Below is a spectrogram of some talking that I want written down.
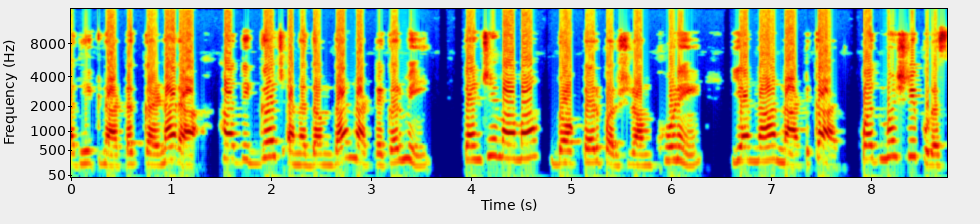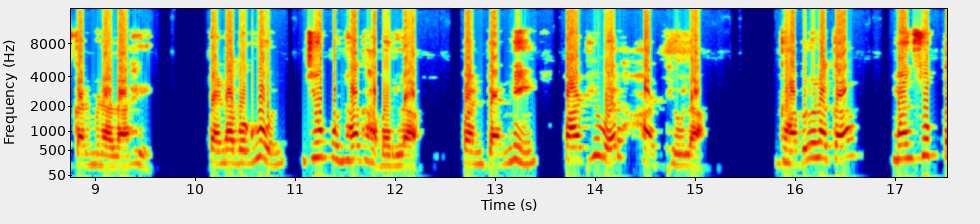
अधिक नाटक करणारा हा दिग्गज अनदमदार नाट्यकर्मी त्यांचे मामा डॉक्टर परशुराम खोणे यांना नाटकात पद्मश्री पुरस्कार मिळाला आहे. त्यांना बघून जीव पुन्हा घाबरला पण त्यांनी पाठीवर हात ठेवला. घाबरू नका मनसुक्त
